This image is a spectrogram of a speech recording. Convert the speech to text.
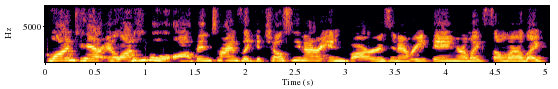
blonde hair, and a lot of people will oftentimes like if Chelsea and I are in bars and everything, or like somewhere like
